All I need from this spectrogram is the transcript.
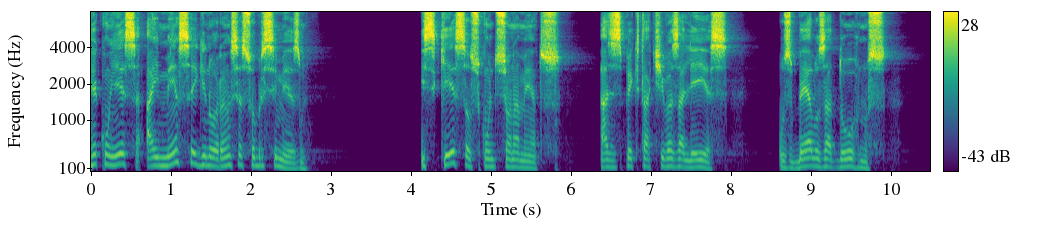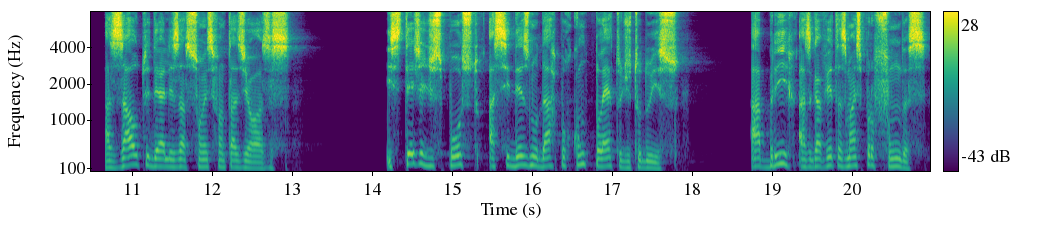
Reconheça a imensa ignorância sobre si mesmo. Esqueça os condicionamentos, as expectativas alheias, os belos adornos, as autoidealizações fantasiosas. Esteja disposto a se desnudar por completo de tudo isso. Abrir as gavetas mais profundas,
